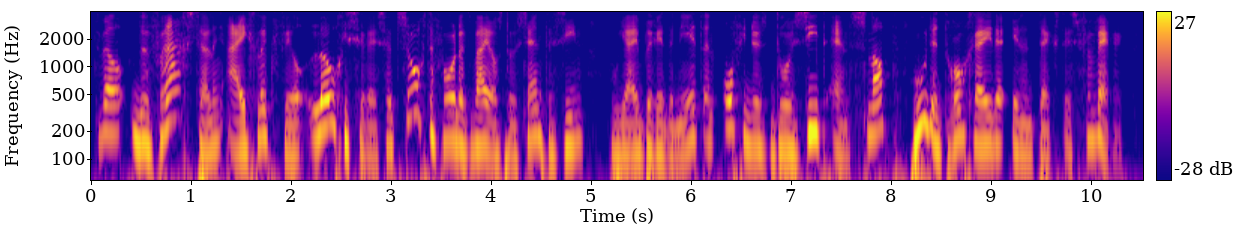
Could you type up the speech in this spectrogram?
Terwijl de vraagstelling eigenlijk veel logischer is. Het zorgt ervoor dat wij als docenten zien hoe jij beredeneert en of je dus doorziet en snapt hoe de drogreden in een tekst is verwerkt.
